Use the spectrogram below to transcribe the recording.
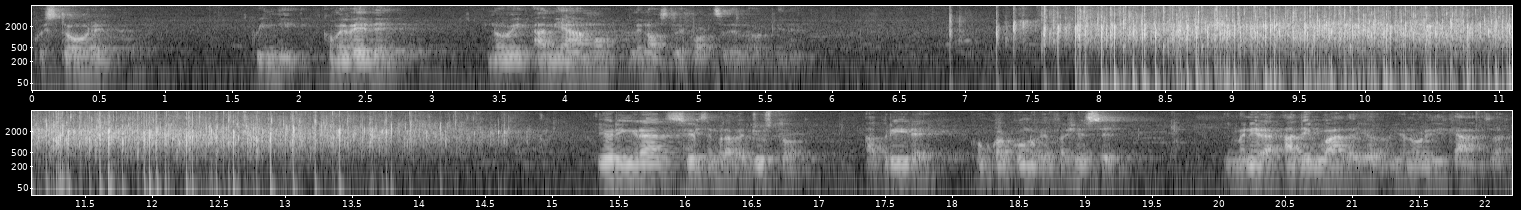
questore, quindi come vede noi amiamo le nostre forze dell'ordine. Io ringrazio, mi sembrava giusto aprire con qualcuno che facesse in maniera adeguata gli onori di casa,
